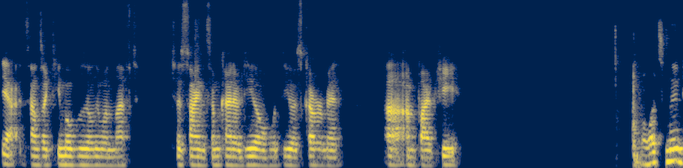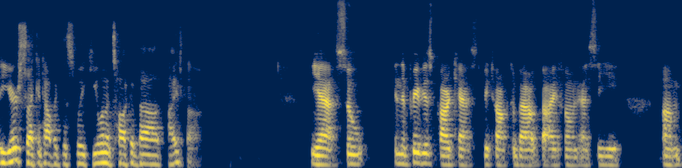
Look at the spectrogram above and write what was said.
yeah, it sounds like T-Mobile is the only one left to sign some kind of deal with the US government uh, on 5G. Well, let's move to your second topic this week. You want to talk about iPhone. Yeah. So, in the previous podcast, we talked about the iPhone SE um,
